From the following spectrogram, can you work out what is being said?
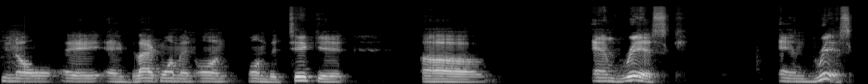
you know, a a black woman on on the ticket, uh, and risk and risk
